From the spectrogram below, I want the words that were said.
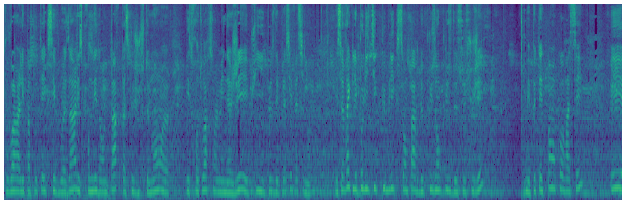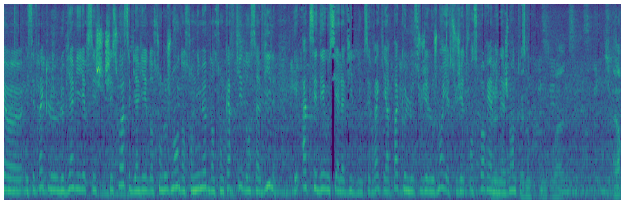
pouvoir aller papoter avec ses voisins, aller se promener dans le parc, parce que justement, les trottoirs sont aménagés et puis il peut se déplacer facilement. Et c'est vrai que les politiques publiques s'emparent de plus en plus de ce sujet, mais peut-être pas encore assez. Euh, et, c'est vrai que le, bien vieillir chez soi, c'est bien vieillir dans son logement, dans son immeuble, dans son quartier, dans sa ville et accéder aussi à la ville. Donc c'est vrai qu'il n'y a pas que le sujet logement, il y a le sujet transport et aménagement. Tout ça. Alors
